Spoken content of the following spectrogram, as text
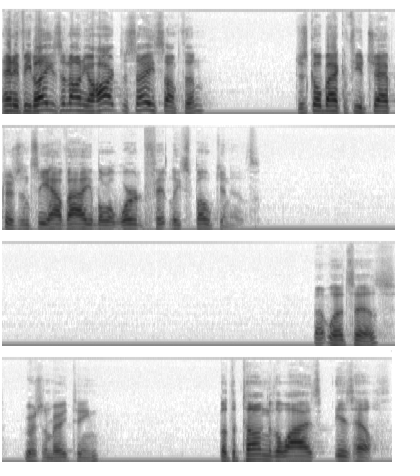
And if He lays it on your heart to say something, just go back a few chapters and see how valuable a word fitly spoken is. Well, it says, verse number 18, but the tongue of the wise is health.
